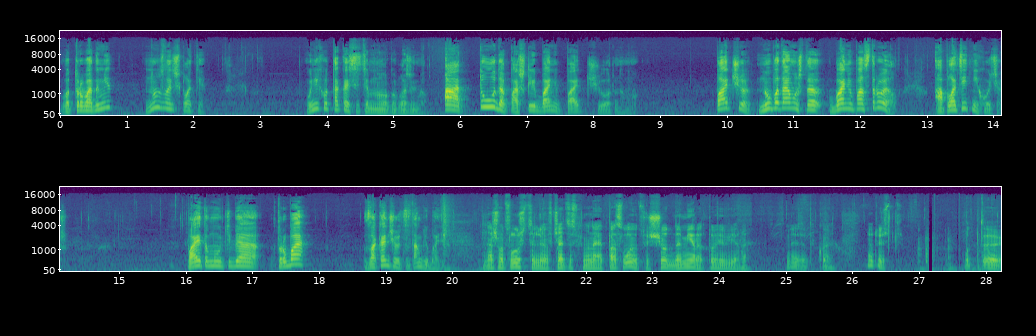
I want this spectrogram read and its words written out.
Вот труба дымит, ну, значит, плати. У них вот такая система налогообложения была. Оттуда пошли бани по-черному. По черному. Ну, потому что баню построил, а платить не хочешь. Поэтому у тебя труба заканчивается там, где баня. Наш вот слушатель в чате вспоминает пословицу «счет до мера, то и вера». Знаете, такое. Ну, то есть, вот э,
